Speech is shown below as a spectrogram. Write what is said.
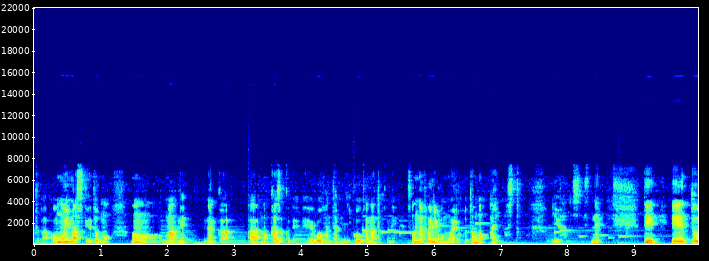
とか思いますけれども、うん、まあね、なんか、あの家族でご飯食べに行こうかなとかね、そんな風に思えることもありますという話ですね。で、えっ、ー、と、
